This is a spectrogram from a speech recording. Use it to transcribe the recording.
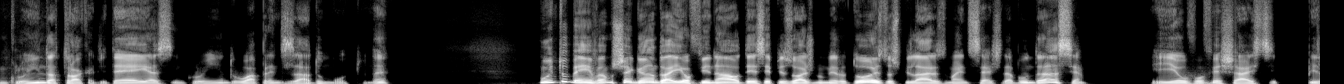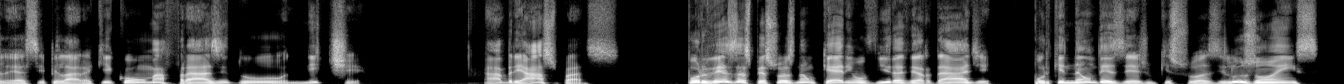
incluindo a troca de ideias, incluindo o aprendizado mútuo, né? Muito bem, vamos chegando aí ao final desse episódio número 2 dos Pilares do Mindset da Abundância, e eu vou fechar esse esse pilar aqui com uma frase do Nietzsche. Abre aspas. Por vezes as pessoas não querem ouvir a verdade porque não desejam que suas ilusões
